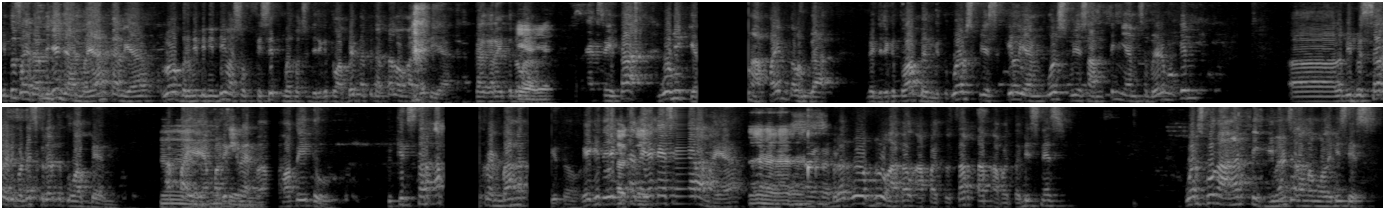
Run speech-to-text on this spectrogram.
Itu saya nantinya jangan bayangkan ya, lo bermimpi-mimpi masuk fisik buat masuk jadi ketua BEM, tapi ternyata lo nggak jadi ya. Gara-gara itu doang. Yeah, yeah. Saya cerita, gue mikir, ngapain kalau nggak nggak jadi ketua band gitu gue harus punya skill yang gue harus punya something yang sebenarnya mungkin uh, lebih besar daripada sekedar ketua band hmm, apa ya yang paling okay. keren waktu itu bikin startup keren banget gitu kayak gitu ya kita okay. kayak kayak sekarang lah ya uh. nah, gue dulu nggak tahu apa itu startup apa itu bisnis gue harus gue nggak ngerti gimana cara memulai bisnis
